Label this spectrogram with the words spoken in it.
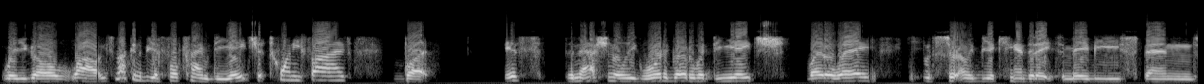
where you go, "Wow, he's not going to be a full-time DH at 25," but if the National League were to go to a DH right away, he would certainly be a candidate to maybe spend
